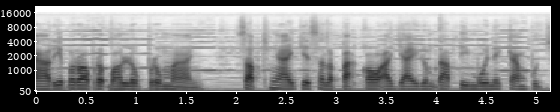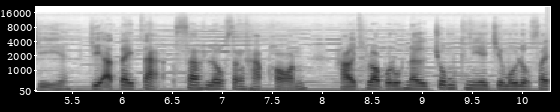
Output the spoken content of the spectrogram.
ការរៀបរាប់របស់លោកព្រហ្មាញសពថ្ងៃជាសិល្បករអាយ៉ៃលំដាប់ទី1នៃកម្ពុជា ជាអតីតសិស្សលោកសង្ហាផនហើយធ្លាប់រស់នៅជុំគ្នាជាមួយលោកស្រី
